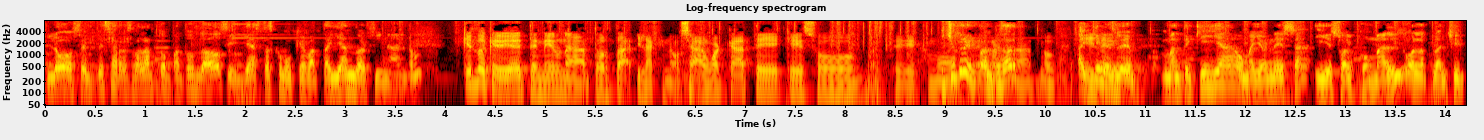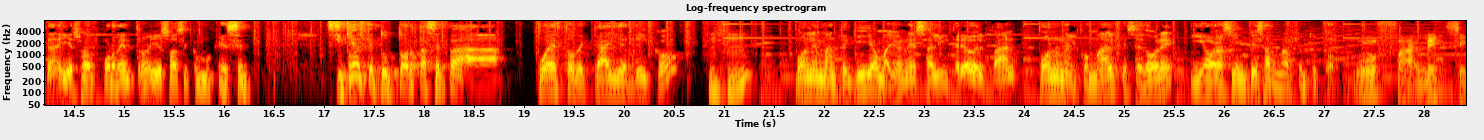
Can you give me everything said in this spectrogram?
y luego se empieza a resbalar todo para todos lados y ya estás como que batallando al final, ¿no? ¿Qué es lo que debería de tener una torta y la que no? O sea, aguacate, queso, este, jamón. Yo creo que para empezar, Hay chile. quienes le mantequilla o mayonesa y eso al comal o a la planchita y eso por dentro y eso hace como que se... Si quieres que tu torta sepa a puesto de calle rico, Ujú. ponle mantequilla o mayonesa al interior del pan, ponlo en el comal que se dore y ahora sí empieza a armarte tu torta. Ufale, sí,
